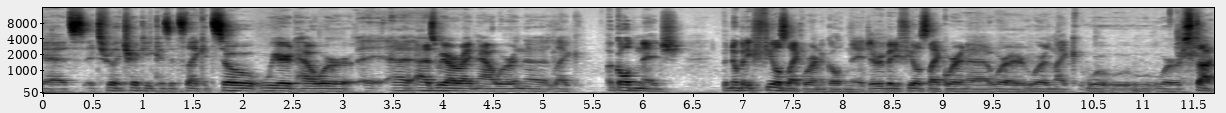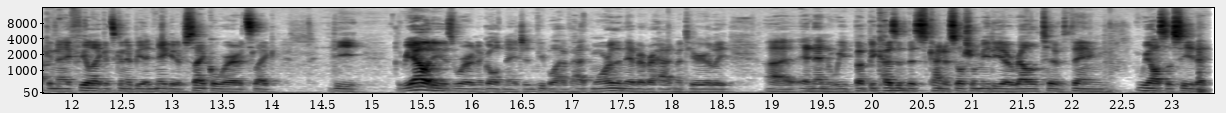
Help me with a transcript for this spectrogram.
Yeah, it's it's really tricky because it's like it's so weird how we're as we are right now. We're in the like a golden age, but nobody feels like we're in a golden age. Everybody feels like we're in a we're we're in like we're, we're stuck, and I feel like it's going to be a negative cycle where it's like the the reality is we're in a golden age, and people have had more than they've ever had materially, uh, and then we but because of this kind of social media relative thing, we also see that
